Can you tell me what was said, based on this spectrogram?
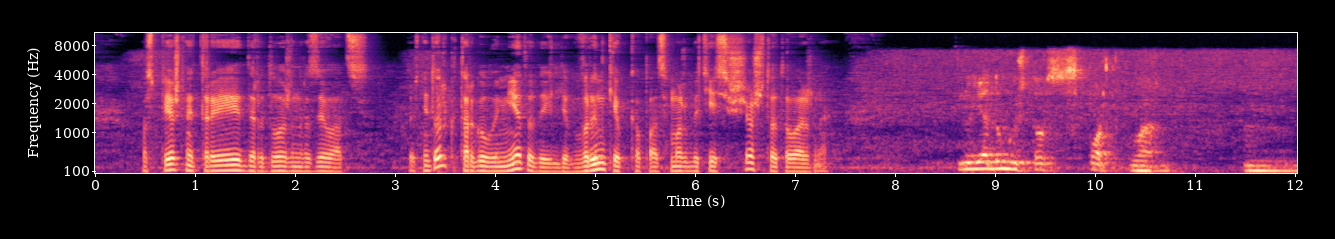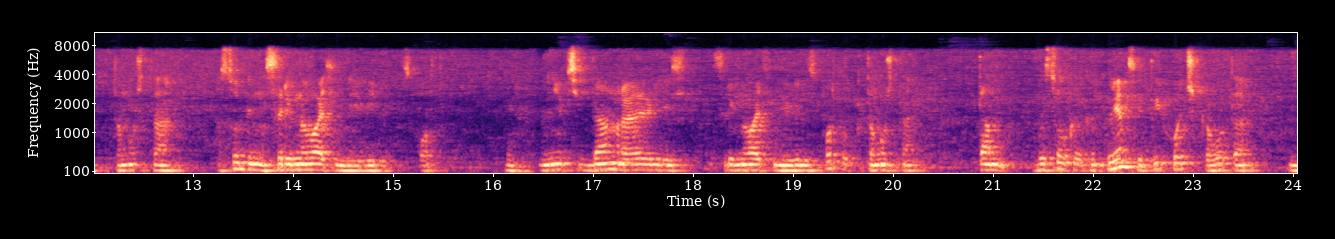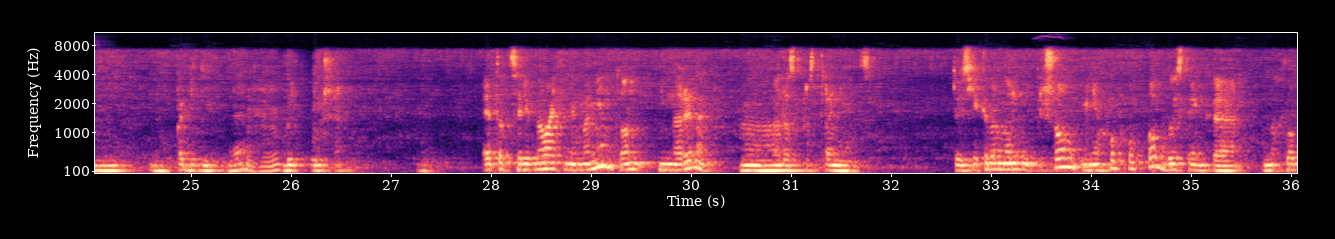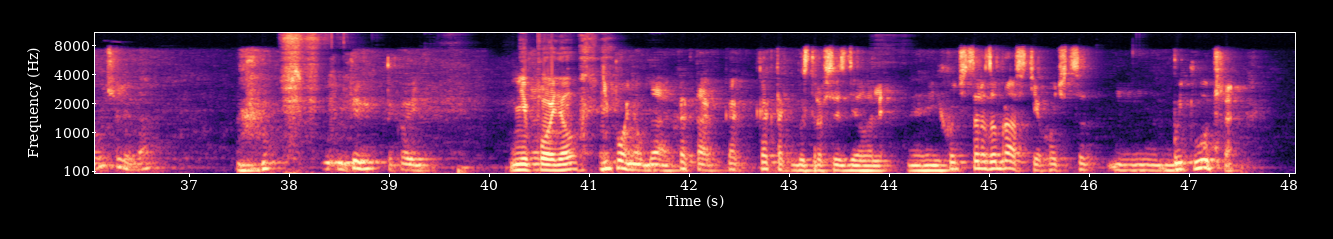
успешный трейдер должен развиваться? То есть не только торговые методы или в рынке копаться, может быть, есть еще что-то важное? Ну, я думаю, что спорт важен. Потому что особенно соревновательные виды спорта. Мне всегда нравились соревновательные виды спорта, потому что там высокая конкуренция, и ты хочешь кого-то победить, да? uh быть лучше. Этот соревновательный момент, он и на рынок э, распространяется. То есть я когда на рынок пришел, меня хоп-хоп-хоп быстренько нахлобучили, да? И ты такой... Не понял. Не понял, да. Как так? Как, как так быстро все сделали? И хочется разобраться, тебе хочется быть лучше.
